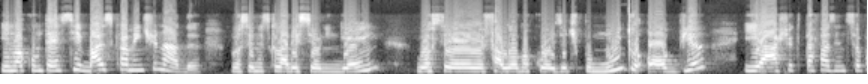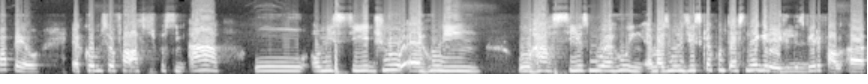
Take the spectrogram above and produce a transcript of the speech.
e não acontece basicamente nada. Você não esclareceu ninguém, você falou uma coisa tipo muito óbvia e acha que está fazendo seu papel. É como se eu falasse tipo assim: "Ah, o homicídio é ruim, o racismo é ruim". É mais ou menos isso que acontece na igreja. Eles viram e falam: "Ah,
